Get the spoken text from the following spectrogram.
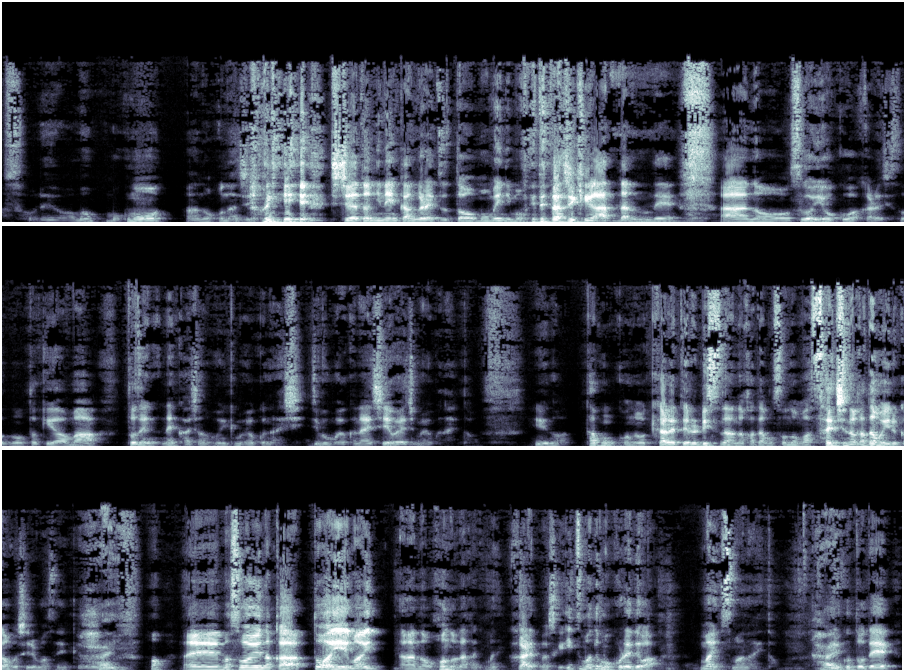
それはもう、僕も、あの、同じように、父親と2年間ぐらいずっと揉めに揉めてた時期があったので、あの、すごいよくわかるし、その時はまあ、当然ね、会社の雰囲気も良くないし、自分も良くないし、親父も良くないというのは、多分この聞かれてるリスナーの方もその真っ最中の方もいるかもしれませんけど、はい。まあ、えーまあそういう中、とはいえ、まあ、いあの、本の中にもね、書かれてますけど、いつまでもこれでは前に進まないと。はいい。うことで、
